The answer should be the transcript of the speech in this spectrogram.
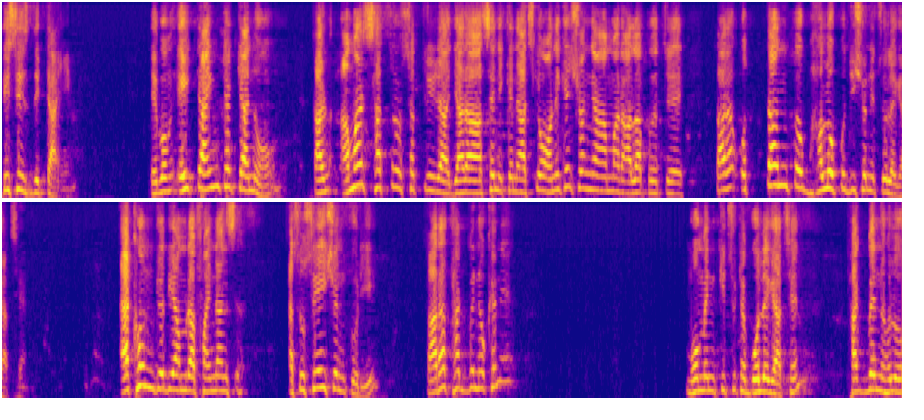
দিস ইজ দি টাইম এবং এই টাইমটা কেন? কারণ আমার ছাত্রছাত্রীরা যারা আছেন এখানে, আজকে অনেকের সঙ্গে আমার আলাপ হয়েছে, তারা অত্যন্ত ভালো পজিশনে চলে গেছেন। এখন যদি আমরা ফাইন্যান্স অ্যাসোসিয়েশন করি, তারা থাকবেন ওখানে? মোমেন কিছুটা বলে গেছেন। থাকবেন হলো,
